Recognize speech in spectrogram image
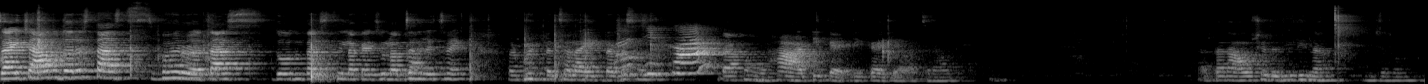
जायच्या अगोदरच तास भर तास दोन तास तिला काही जुलाब झालेच नाही. पण म्हटलं चला एकदा कसं दाखवून. हा ठीक आहे ठीक आहे देवाचं राहू दे. आता ना औषधं दिली ना म्हणजे मग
